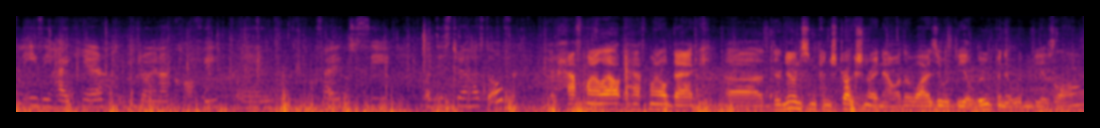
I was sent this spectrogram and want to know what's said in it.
an easy hike here, enjoying our coffee and excited to see what this trail has to offer. Half mile out, half mile back. Uh, they're doing some construction right now, otherwise it would be a loop and it wouldn't be as long.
